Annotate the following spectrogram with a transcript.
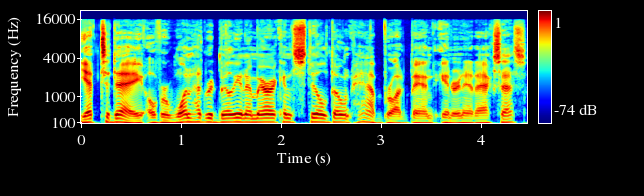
Yet today, over 100 million Americans still don't have broadband internet access.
